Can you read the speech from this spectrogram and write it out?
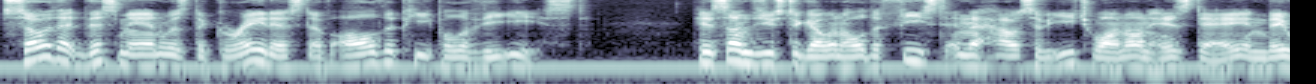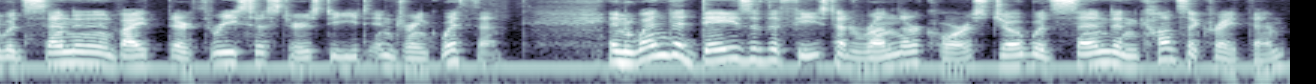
so that this man was the greatest of all the people of the East. His sons used to go and hold a feast in the house of each one on his day, and they would send and invite their three sisters to eat and drink with them. And when the days of the feast had run their course, Job would send and consecrate them,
